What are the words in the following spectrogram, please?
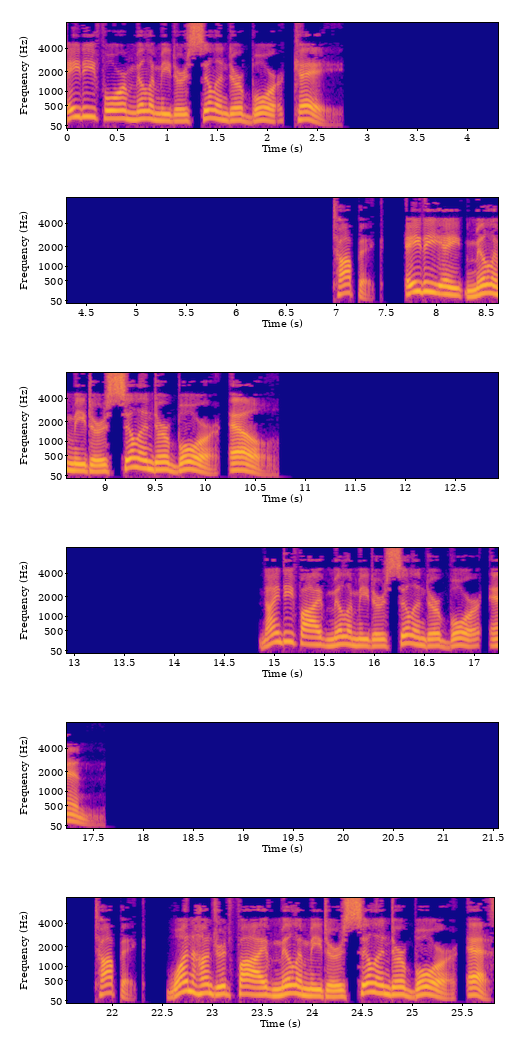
84 mm cylinder bore K. Topic: 88 mm cylinder bore L. 95 mm cylinder bore N. Topic 105 mm cylinder bore S.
